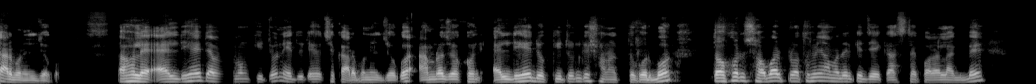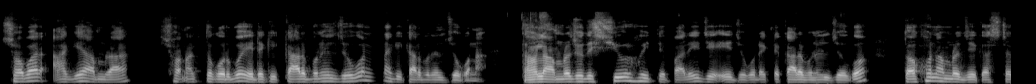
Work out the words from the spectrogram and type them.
কার্বনিল যৌগ। তাহলে অ্যালডিহাইড এবং কিটোন এই দুইটাই হচ্ছে কার্বনিল যৌগ। আমরা যখন অ্যালডিহাইড ও কিটোনকে শনাক্ত করব, তখন সবার প্রথমে আমাদেরকে যে কাজটা করা লাগবে, সবার আগে আমরা শনাক্ত করব এটা কি কার্বনিল যৌগ নাকি কার্বনিল যৌগ না। তাহলে আমরা যদি শিওর হইতে পারি যে এই যৌগটা একটা কার্বনিল যৌগ, তখন আমরা যে কাজটা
